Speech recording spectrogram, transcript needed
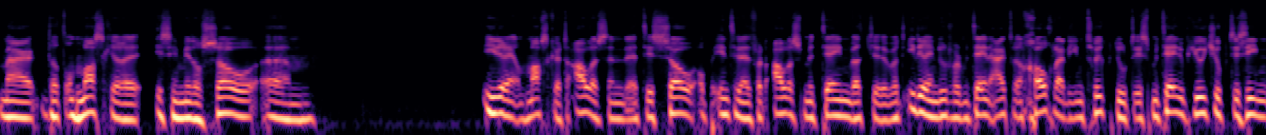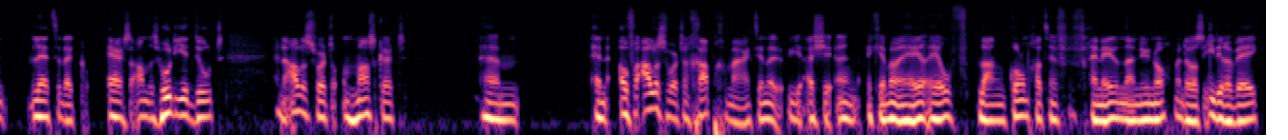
maar dat ontmaskeren is inmiddels zo. Ehm, iedereen ontmaskert alles. En het is zo op internet wordt alles meteen wat, je, wat iedereen doet, wordt meteen uit. Een goochelaar die een truc doet, is meteen op YouTube te zien, letterlijk ergens anders, hoe die het doet. En alles wordt ontmaskerd. Um, en over alles wordt een grap gemaakt. En eh, als je, een, ik heb een heel, heel lang column gehad in Vrij Nederland, nou nu nog, maar dat was iedere week.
